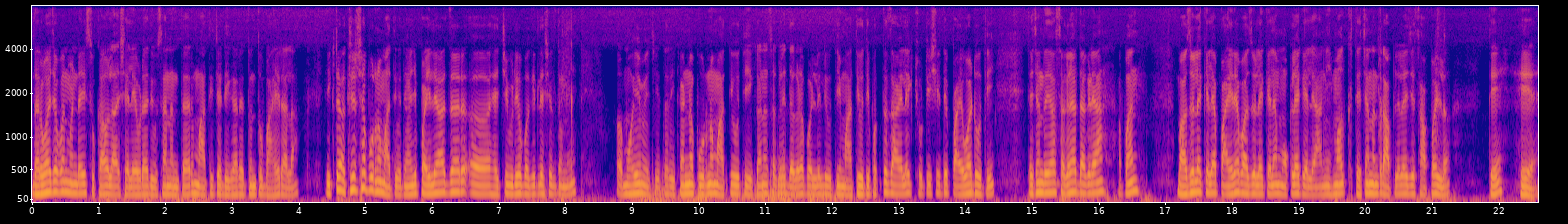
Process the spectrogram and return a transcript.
दरवाजा पण मंडळी सुकावला असेल. एवढ्या दिवसानंतर मातीच्या ढिगाऱ्यातून तो बाहेर आला. इकडे अक्षरशः पूर्ण माती होती. म्हणजे पहिल्या जर ह्याची व्हिडिओ बघितली असेल तुम्ही मोहिमेची तर इकडनं पूर्ण माती होती. इकडनं सगळी दगडं पडलेली होती माती होती. फक्त जायला एक छोटीशी ते पायवाट होती. त्याच्यानंतर या सगळ्या दगड्या आपण बाजूला केल्या पायऱ्या बाजूला केल्या मोकळ्या केल्या आणि मग त्याच्यानंतर आपल्याला जे सापडलं ते हे आहे.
